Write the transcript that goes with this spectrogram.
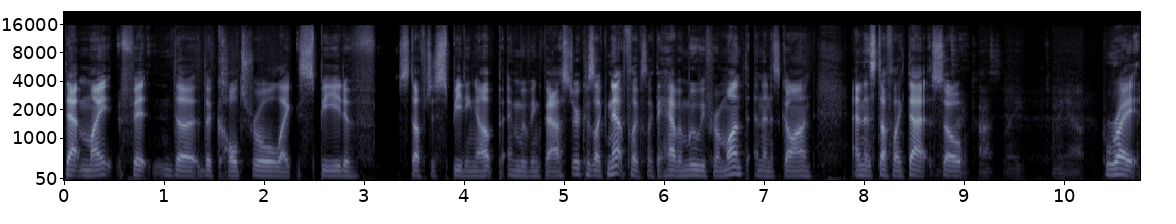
that might fit the the cultural like speed of stuff just speeding up and moving faster because like netflix like they have a movie for a month and then it's gone and then stuff like that so constantly coming out. right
